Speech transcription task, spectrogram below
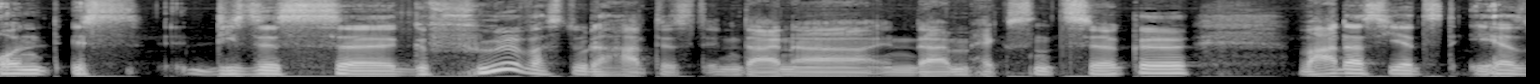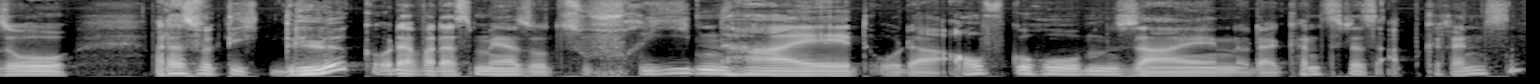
Und ist dieses äh, Gefühl, was du da hattest in deiner, in deinem Hexenzirkel, war das jetzt eher so, war das wirklich Glück oder war das mehr so Zufriedenheit oder Aufgehobensein oder kannst du das abgrenzen?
